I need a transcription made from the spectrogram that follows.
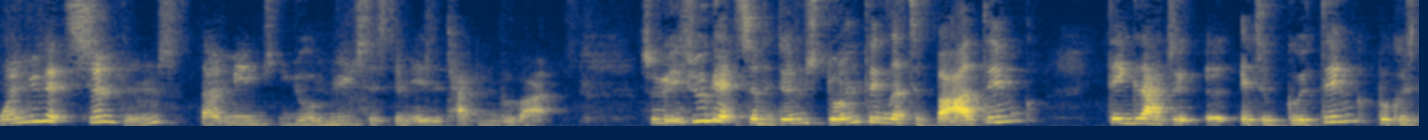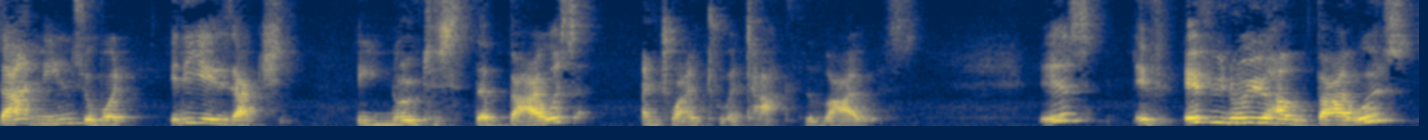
When you get symptoms, that means your immune system is attacking the virus. So if you get symptoms, don't think that's a bad thing. Think that it's a good thing because that means your body is actually noticed the virus and trying to attack the virus. Is if if you know you have a virus,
